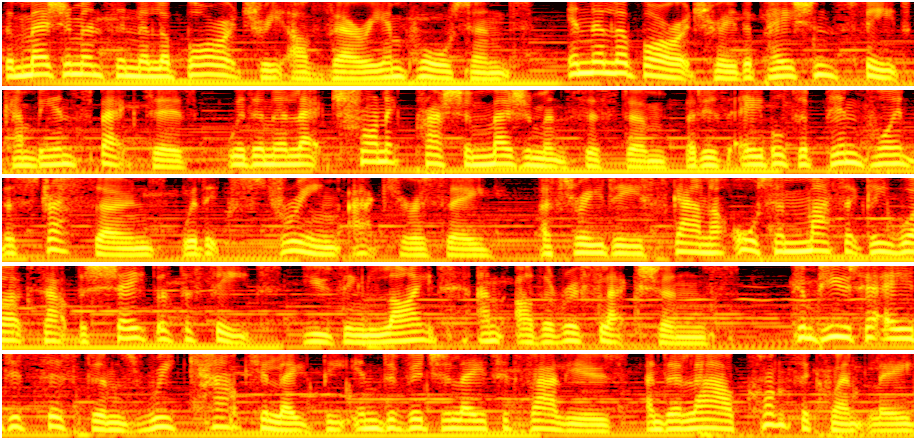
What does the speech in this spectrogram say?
the measurements in the laboratory are very important. In the laboratory, the patient's feet can be inspected with an electronic pressure measurement system that is able to pinpoint the stress zones with extreme accuracy. A 3D scanner automatically works out the shape of the feet using light and other reflections. Computer-aided systems recalculate the individualated values and allow consequently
